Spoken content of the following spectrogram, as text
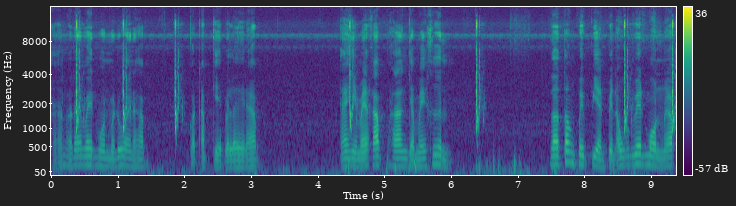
อ่า เราได้เวทมนต์มาด้วยนะครับ กดอัปเกรดไปเลยนะครับ อ่า เห็นไหมครับ พลังจะไม่ขึ้น เราต้องไปเปลี่ยนเป็นอาวุธเวทมนต์ครับ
